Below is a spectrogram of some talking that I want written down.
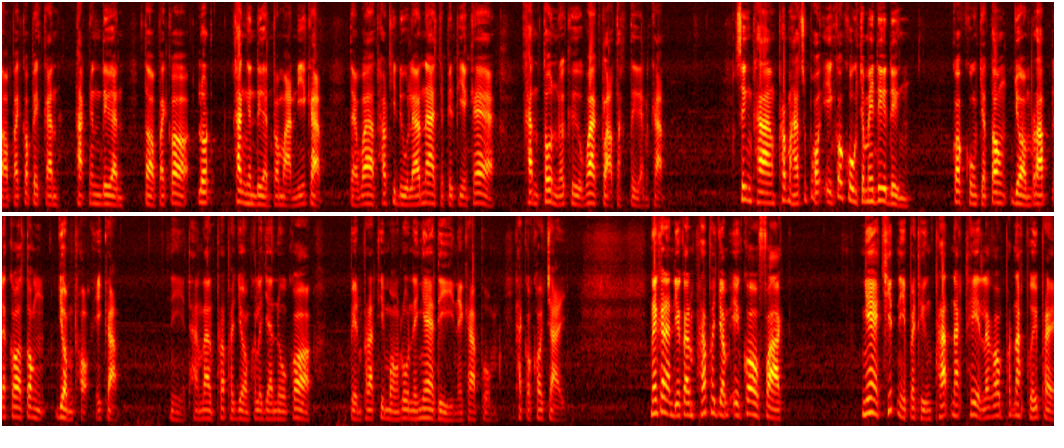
ต่อไปก็เป็นการหักเงินเดือน ต่อไปก็ลดค่าเงินเดือนประมาณนี้ครับ แต่ว่าเท่าที่ดูแล้วน่าจะเป็นเพียงแค่ขั้นต้นก็คือว่ากล่าวตักเตือนครับ ซึ่งทางพระมหาสมปอเองก็คงจะไม่ดื้อดึง ก็คงจะต้องยอมรับและก็ต้องยอมถอยครับ นี่ทางด้านพระพยอมกัลยาโนก็เป็นพระที่มองโลกในแง่ดีนะครับผมท่านก็เข้าใจ ในขณะเดียวกันพระพยอมเองก็ฝากแง่คิดนี่ไปถึงพระนักเทศแล้วก็พระนักเผยแผ่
